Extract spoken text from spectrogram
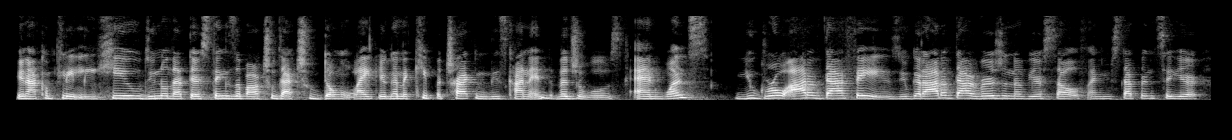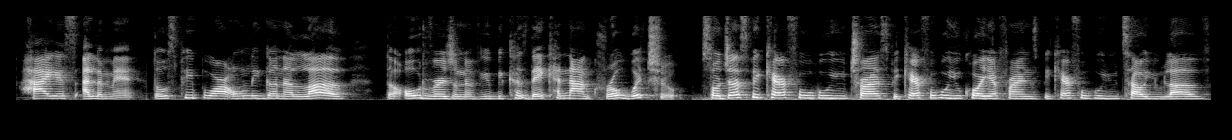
you're not completely healed, you know that there's things about you that you don't like, you're to keep attracting these kind of individuals. And once you grow out of that phase, you get out of that version of yourself and you step into your highest element, those people are only gonna love the old version of you because they cannot grow with you. So just be careful who you trust, be careful who you call your friends, be careful who you tell you love,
